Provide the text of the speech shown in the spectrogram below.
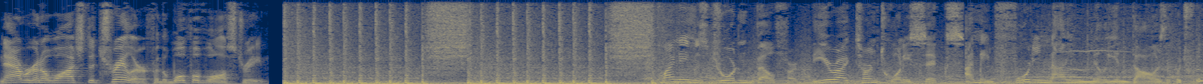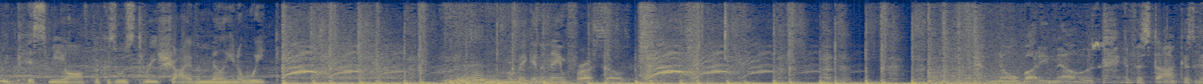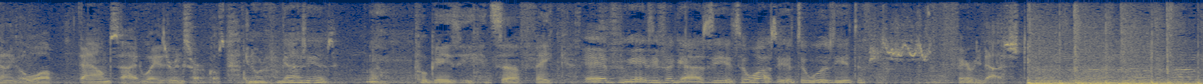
Now we're going to watch the trailer for The Wolf of Wall Street. My name is Jordan Belfort. The year I turned 26, I made $49 million, which really pissed me off because it was three shy of a million a week. We're making a name for ourselves. Nobody knows if the stock is going to go up, down, sideways, or in circles. You know what a Fugazi is? Fugazi, it's uh, fake. Yeah, Fugazi, Fugazi, it's a wazi, it's a woozy, it's a fairy dust.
